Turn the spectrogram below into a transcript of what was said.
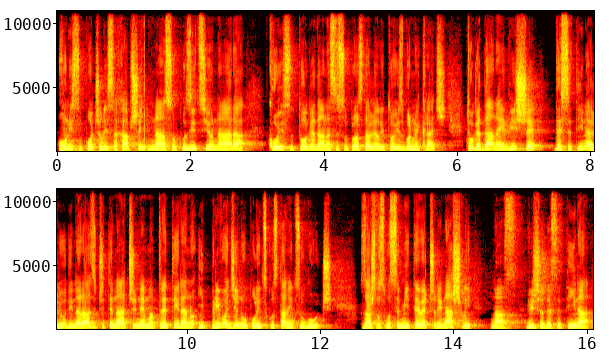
oni su počeli sa hapšenjem nas, opozicionara, koji su toga dana se suprostavljali toj izbornoj krađi. Toga dana je više desetina ljudi na različite načine maltretirano i privođeno u policijsku stanicu u Guči. Zašto smo se mi te večeri našli, nas više desetina,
